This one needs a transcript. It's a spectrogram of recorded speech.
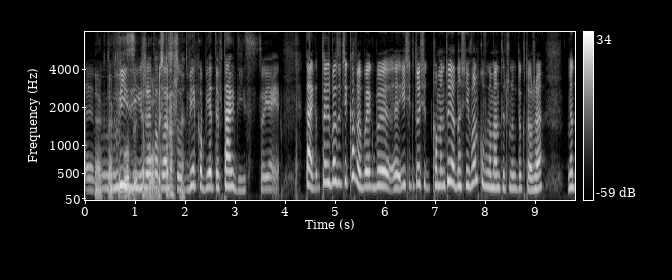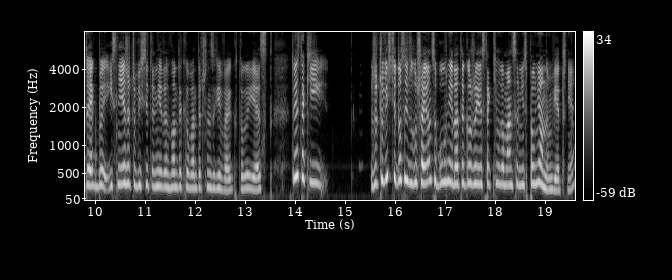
e, tak, tak, wizji, byłoby, że po prostu straszne. dwie kobiety w TARDIS, co je. Tak, to jest bardzo ciekawe, bo jakby jeśli ktoś komentuje odnośnie wątków romantycznych w Doktorze, no to jakby istnieje rzeczywiście ten jeden wątek romantyczny z River, który jest, to jest taki rzeczywiście dosyć wzruszający, głównie dlatego, że jest takim romansem niespełnionym wiecznie.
